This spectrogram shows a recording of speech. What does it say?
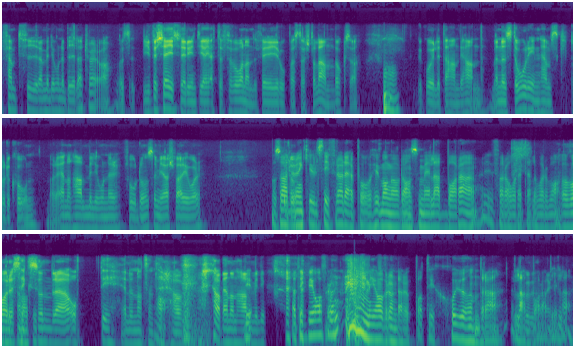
54 miljoner bilar tror jag det var. Och I och för sig så är det inte jätteförvånande för det är Europas största land också. Mm. Det går ju lite hand i hand. Men en stor inhemsk produktion. Var det en och en halv miljoner fordon som görs varje år. Och så hade du en kul siffra där på hur många av dem som är laddbara förra året eller vad det var. Vad var det, 680 eller något sånt där av, av en och en halv miljon. Jag tycker vi, avrund, vi avrundar uppåt till 700 laddbara bilar.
